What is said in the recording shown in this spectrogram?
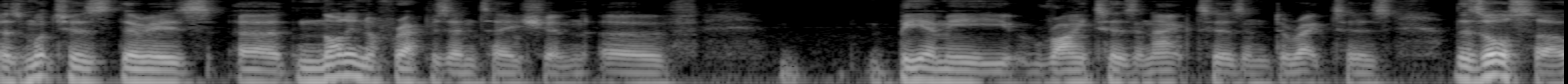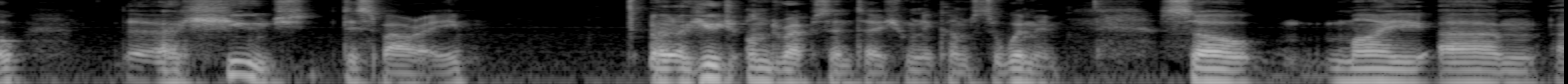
as much as there is uh, not enough representation of BME writers and actors and directors, there's also a huge disparity, a huge underrepresentation when it comes to women. So my um, uh,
